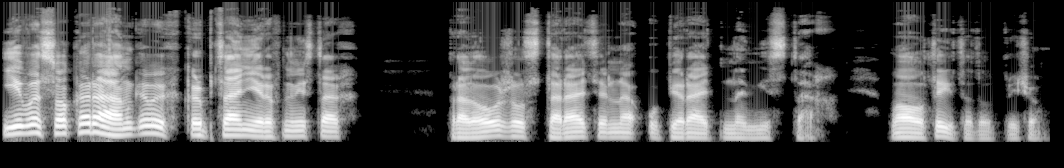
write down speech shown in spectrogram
и высокоранговых коррупционеров на местах. Продолжил старательно упирать на местах. Мол, ты-то тут при чем?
